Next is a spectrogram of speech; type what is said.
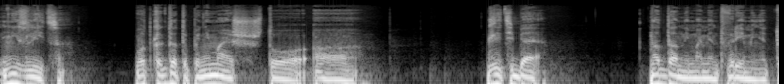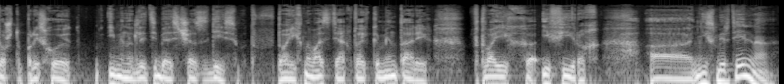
не злиться. Вот когда ты понимаешь, что а, для тебя на данный момент времени то, что происходит именно для тебя сейчас здесь, вот в твоих новостях, в твоих комментариях, в твоих эфирах, а, не смертельно,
